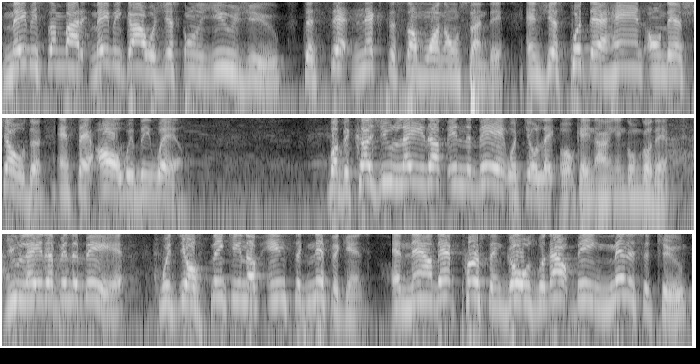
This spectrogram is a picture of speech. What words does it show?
Maybe somebody, maybe God was just going to use you to sit next to someone on Sunday and just put their hand on their shoulder and say, All will be well. But because you laid up in the bed with your, la- okay, now I ain't to go there. You laid up in the bed with your thinking of insignificance, and now that person goes without being ministered to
